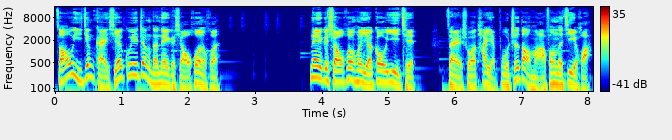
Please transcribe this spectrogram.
早已经改邪归正的那个小混混。那个小混混也够义气，再说他也不知道马峰的计划，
